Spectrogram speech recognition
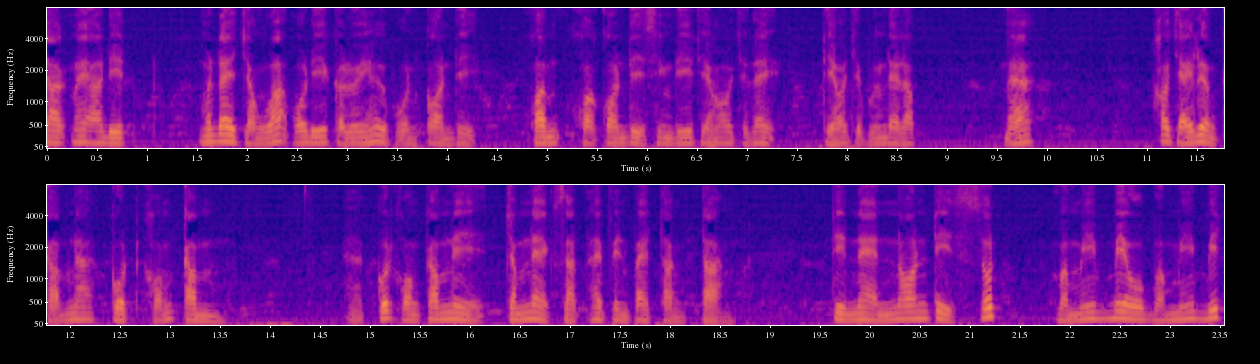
จากในอดีต มันได้จังหวะพอดีก็เลยให้ผลก่อนที่ความความก่อนที่สิ่งดีที่เขาจะได้ที่เขาจะพึงได้รับนะ เข้าใจเรื่องกรรมนะกฎของกรรมกฎของกรรมนี่จำแนกสัตว์ให้เป็นไปต่างๆ ที่แน่นอนที่สุดบ่มีเบี้ยวบ่มีบิด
